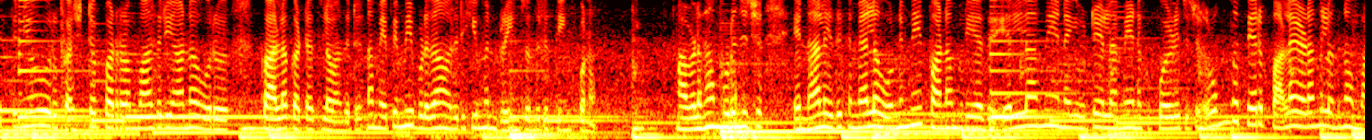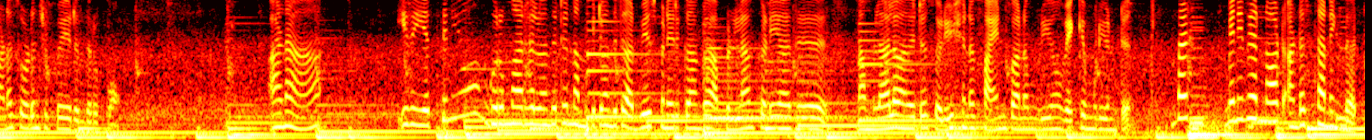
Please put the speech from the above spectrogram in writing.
எத்தனையோ ஒரு கஷ்டப்படுற மாதிரியான ஒரு காலகட்டத்தில் வந்துட்டு நம்ம எப்பயுமே இப்படி தான் வந்துட்டு ஹியூமன் பிரெயின்ஸ் வந்துட்டு திங்க் பண்ணோம். அவ்வளோதான் முடிஞ்சிச்சு. என்னால் இதுக்கு மேலே ஒன்றுமே பண்ண முடியாது. எல்லாமே எனக்கு விட்டு எல்லாமே எனக்கு போயிடுச்சு ரொம்ப பேர் பல இடங்கள் வந்து நம்ம மனசு உடஞ்சி போயிருந்திருப்போம். ஆனால் இது எத்தனையோ குருமார்கள் வந்துட்டு நம்மக்கிட்ட வந்துட்டு அட்வைஸ் பண்ணியிருக்காங்க. அப்படிலாம் கிடையாது. நம்மளால் வந்துட்டு சொல்யூஷனை ஃபைன் பண்ண முடியும் வைக்க முடியும்ட்டு but many were not understanding that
